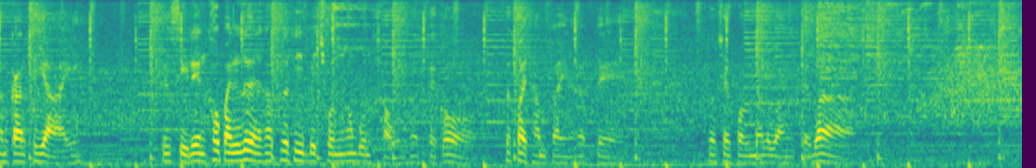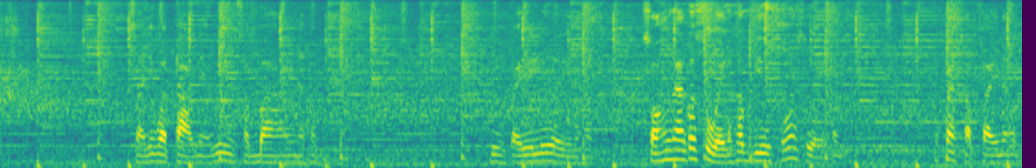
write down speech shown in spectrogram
ทำการขยาย เป็นสี่เลนเข้าไปเรื่อยๆนะครับเพื่อที่ไปชนข้างบนเขาครับ แต่ก็ค่อยๆทำไปนะครับ แต่ต้องใช้ความระมัดระวัง แต่ว่าสายจังหวัดตากเนี่ยวิ่งสบายนะครับวิ่งไปเรื่อยๆนะครับสองข้างทางก็สวยนะครับวิวสวยสวยๆครับค่อยๆขับไปนะครับ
